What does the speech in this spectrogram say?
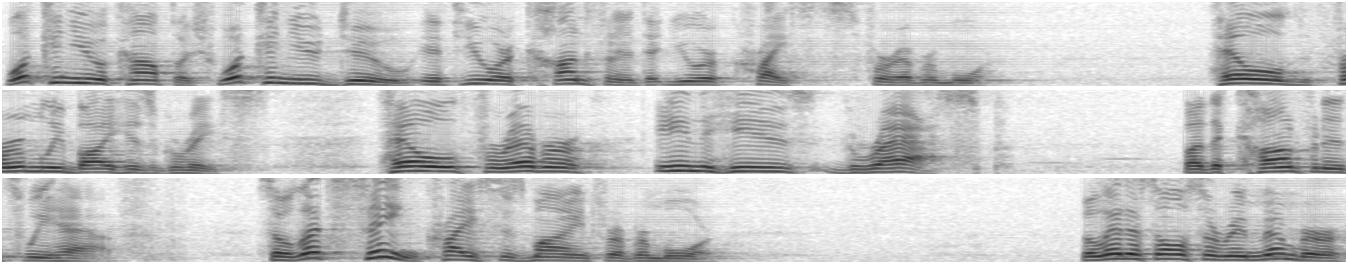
What can you accomplish? What can you do if you are confident that you are Christ's forevermore? Held firmly by his grace, held forever in his grasp, by the confidence we have. So let's sing Christ is mine forevermore. But let us also remember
